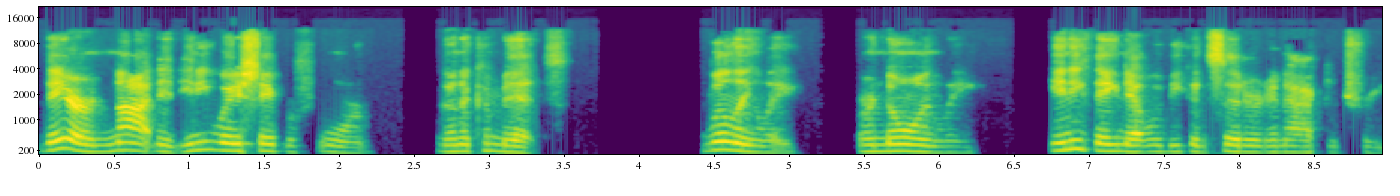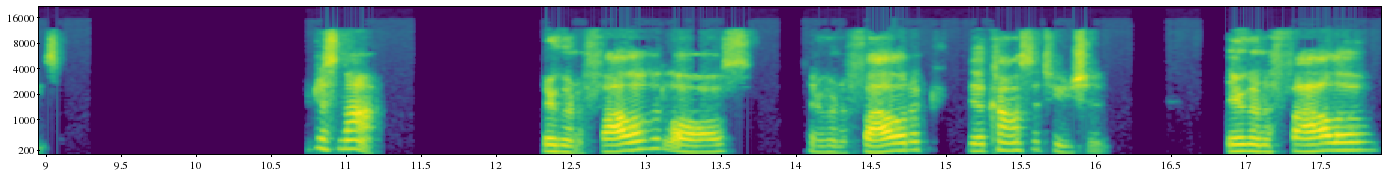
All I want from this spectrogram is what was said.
They are not in any way, shape, or form going to commit willingly or knowingly anything that would be considered an act of treason. They're just not. They're going to follow the laws. They're going to follow the, the Constitution. They're going to follow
